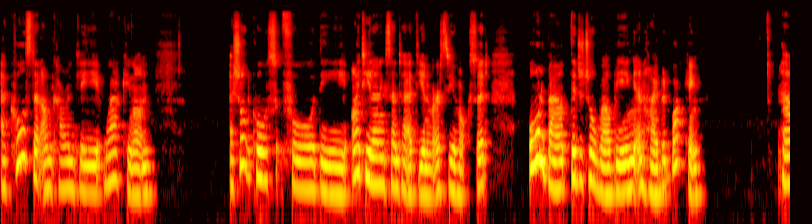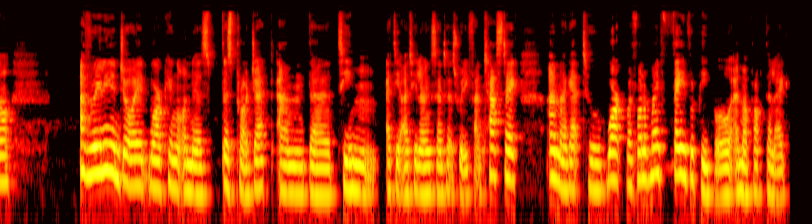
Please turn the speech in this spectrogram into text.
a course that I'm currently working on a short course for the IT Learning Centre at the University of Oxford, all about digital well-being and hybrid working. Now, I've really enjoyed working on this this project. and the team at the IT Learning Centre is really fantastic, and I get to work with one of my favorite people, Emma Procter-Legg,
